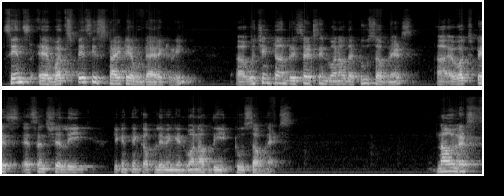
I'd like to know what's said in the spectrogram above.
Since a workspace is tied to a directory, uh, which in turn resides in one of the two subnets, uh, a workspace essentially you can think of living in one of the two subnets. Now let's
